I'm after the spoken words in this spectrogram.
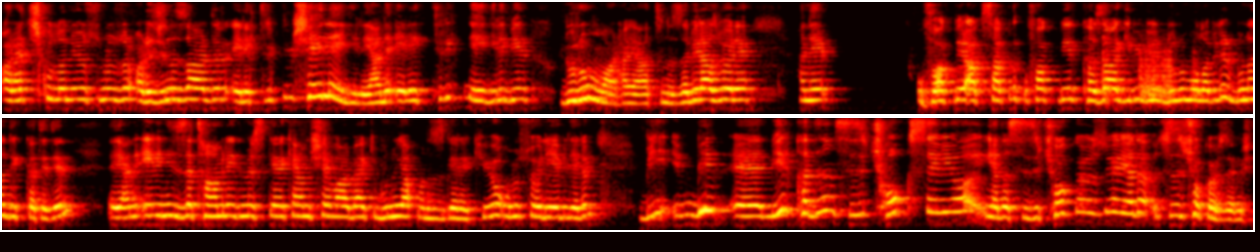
araç kullanıyorsunuzdur, aracınız vardır, elektrikli bir şeyle ilgili. Yani elektrikle ilgili bir durum var hayatınızda. Biraz böyle hani ufak bir aksaklık, ufak bir kaza gibi bir durum olabilir. Buna dikkat edin. E, yani evinizde tamir edilmesi gereken bir şey var. Belki bunu yapmanız gerekiyor. Onu söyleyebilirim. Bir, bir, e, bir kadın sizi çok seviyor ya da sizi çok özlüyor ya da sizi çok özlemiş.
